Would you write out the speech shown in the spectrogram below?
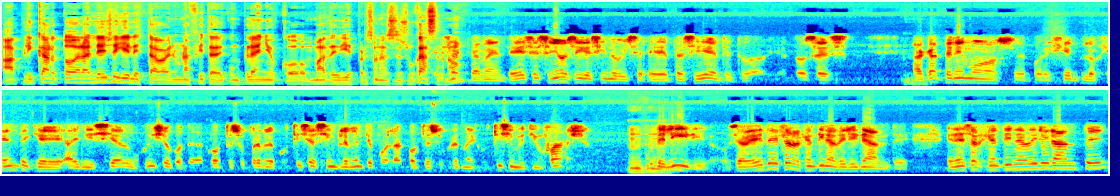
a aplicar todas las leyes y él estaba en una fiesta de cumpleaños con más de 10 personas en su casa, ¿no? Exactamente, ese señor sigue siendo vice- eh, presidente todavía. Entonces, acá tenemos, eh, por ejemplo, gente que ha iniciado un juicio contra la Corte Suprema de Justicia simplemente por la Corte Suprema de Justicia emitió un fallo. Un delirio. O sea, es esa Argentina delirante. En esa Argentina delirante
